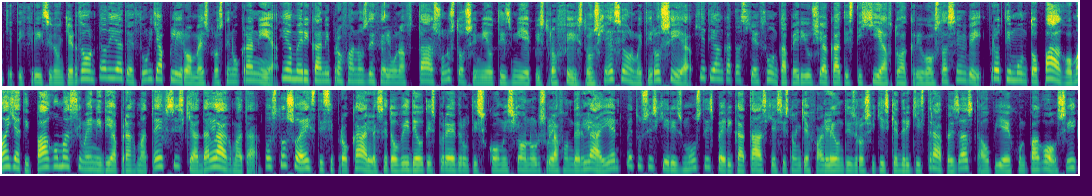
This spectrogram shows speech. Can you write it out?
και τη χρήση των κερδών να διατεθούν για πληρωμές προς την Ουκρανία. Οι Αμερικανοί προφανώς δεν θέλουν να φτάσουν στο σημείο της μη επιστροφής των σχέσεων με τη Ρωσία, γιατί αν κατασχεθούν τα περιουσιακά της στοιχεία, αυτό ακριβώς θα συμβεί. Προτιμούν το πάγωμα, γιατί πάγωμα σημαίνει διαπραγματεύσεις και ανταλλάγματα. Ωστόσο, αίσθηση προκάλεσε το βίντεο της Προέδρου της Κομισιόν Ούρσουλα Φοντερ Λάιεν με τους ισχυρισμούς της περί κατάσχεση των κεφαλαίων της Ρωσικής Κεντρικής Τράπεζας, τα οποία έχουν παγώσει,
